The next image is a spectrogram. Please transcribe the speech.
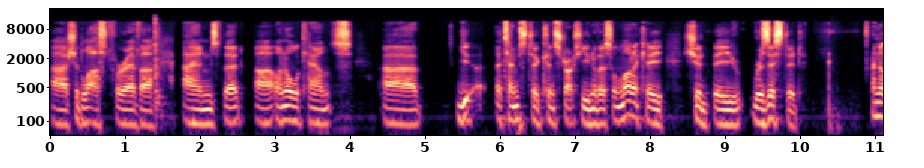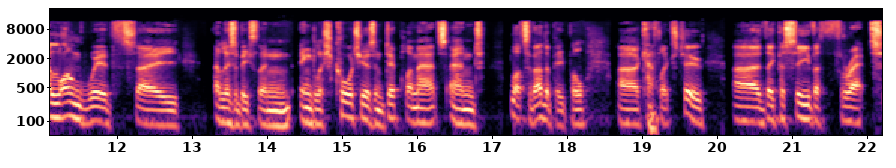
uh, should last forever, and that uh, on all counts, uh, attempts to construct a universal monarchy should be resisted. And along with, say, Elizabethan English courtiers and diplomats and lots of other people, uh, Catholics too, uh, they perceive a threat,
